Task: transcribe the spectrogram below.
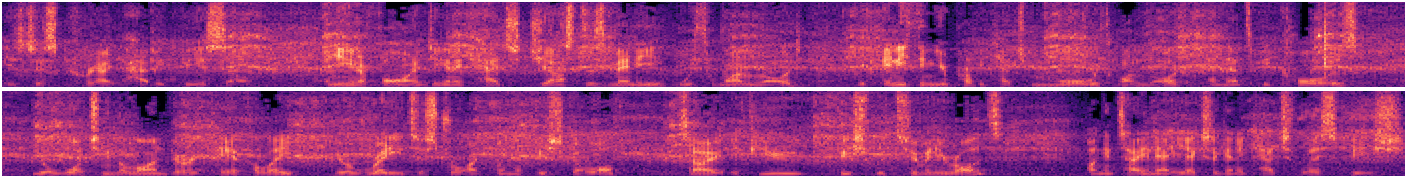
is just create havoc for yourself. And you're going to find you're going to catch just as many with one rod. If anything, you'll probably catch more with one rod, and that's because you're watching the line very carefully, you're ready to strike when the fish go off. So if you fish with too many rods, I can tell you now, you're actually going to catch less fish.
